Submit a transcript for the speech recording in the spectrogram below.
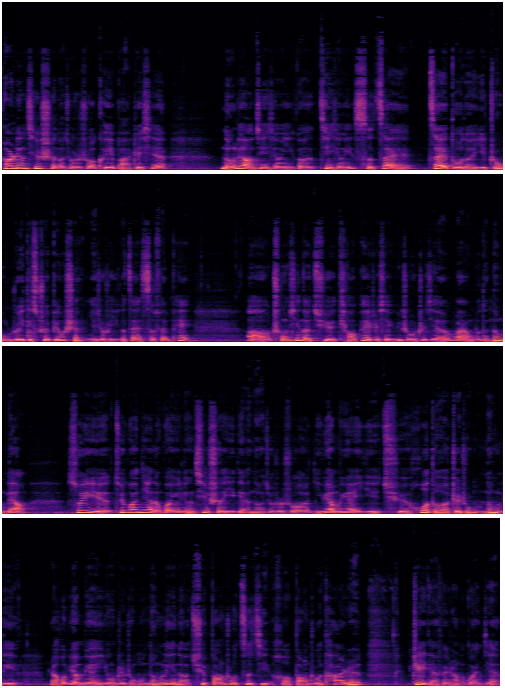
而灵气师呢，就是说可以把这些能量进行一个进行一次再再度的一种 redistribution，也就是一个再次分配，呃，重新的去调配这些宇宙之间万物的能量。所以，最关键的关于灵气师的一点呢，就是说你愿不愿意去获得这种能力，然后愿不愿意用这种能力呢去帮助自己和帮助他人，这一点非常的关键。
